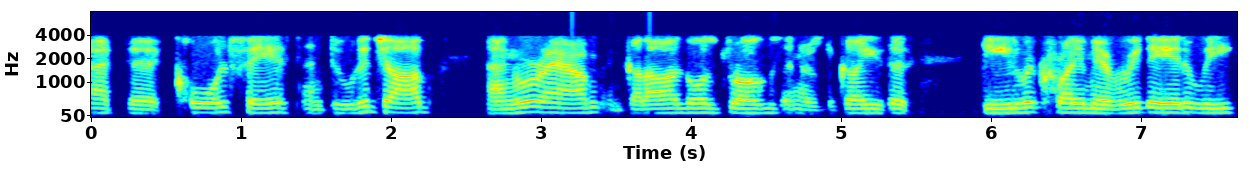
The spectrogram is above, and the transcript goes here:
at the cold face and do the job and we're armed and got all those drugs and there's the guys that deal with crime every day of the week.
